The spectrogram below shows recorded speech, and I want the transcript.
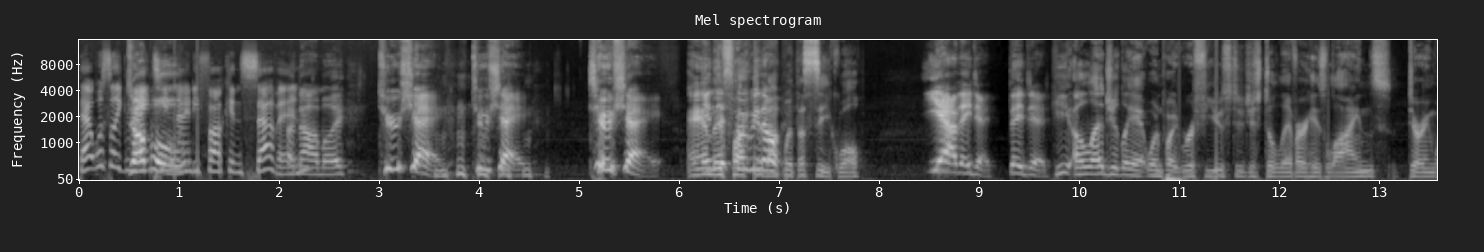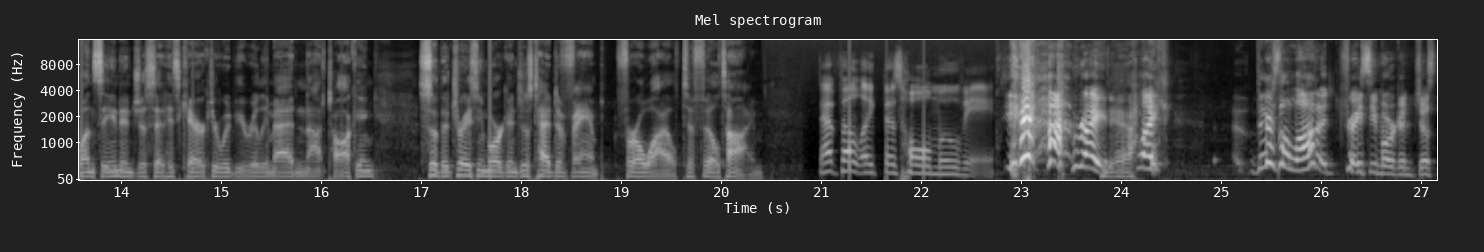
that was like double 1990 fucking seven. anomaly. Touche, touche, touche. And in they this fucked movie, it though, up with a sequel. yeah, they did. They did. He allegedly at one point refused to just deliver his lines during one scene and just said his character would be really mad and not talking. So that Tracy Morgan just had to vamp for a while to fill time. That felt like this whole movie. Yeah, right. Yeah. Like, there's a lot of Tracy Morgan just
